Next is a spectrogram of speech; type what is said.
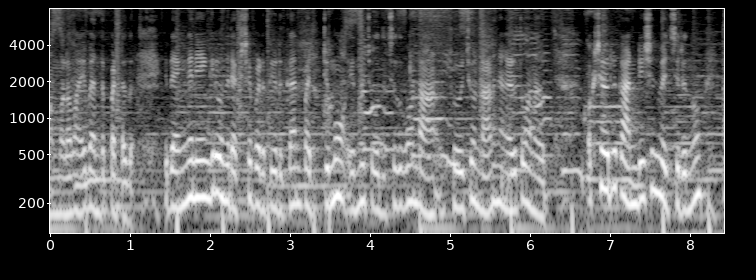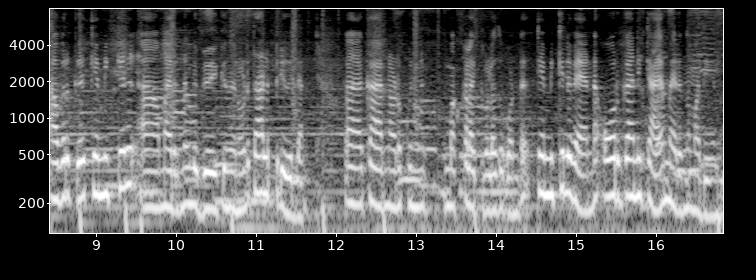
നമ്മളുമായി ബന്ധപ്പെട്ടത്. ഇതെങ്ങനെയെങ്കിലും ഒന്ന് രക്ഷപ്പെടുത്തിയെടുക്കാൻ പറ്റുമോ എന്ന് ചോദിച്ചത് കൊണ്ടാണ് ചോദിച്ചുകൊണ്ടാണ് ഞങ്ങൾ എടുത്തു വന്നത്. പക്ഷേ ഒരു കണ്ടീഷൻ വെച്ചിരുന്നു. അവർക്ക് കെമിക്കൽ മരുന്നുകൾ ഉപയോഗിക്കുന്നതിനോട് താല്പര്യമില്ല. അവിടെ കുഞ്ഞു മക്കളൊക്കെ ഉള്ളത് കൊണ്ട് കെമിക്കൽ വേണ്ട ഓർഗാനിക്കായ മരുന്ന് മതിയെന്ന്.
